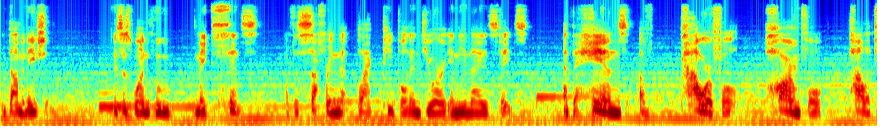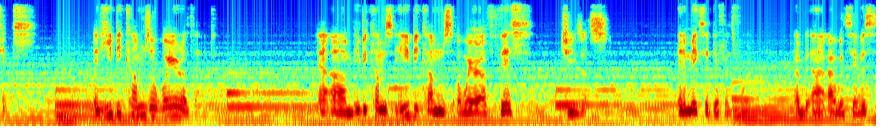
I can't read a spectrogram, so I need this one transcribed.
and domination. This is one who makes sense of the suffering that black people endure in the United States at the hands of powerful, harmful politics. And he becomes aware of that. Uh, um, he becomes he becomes aware of this Jesus, and it makes a difference for him. I, I would say this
